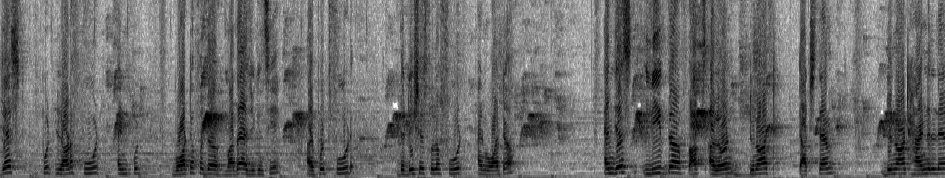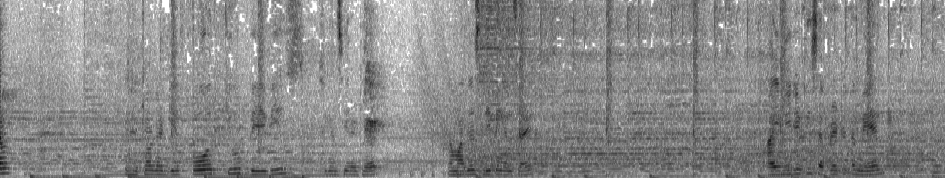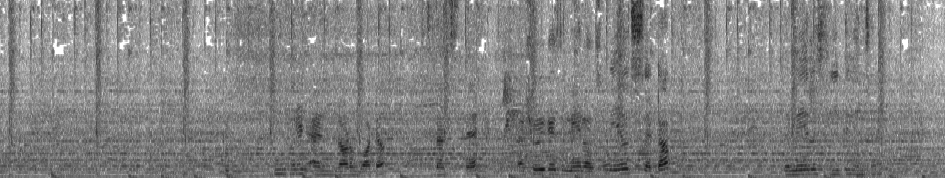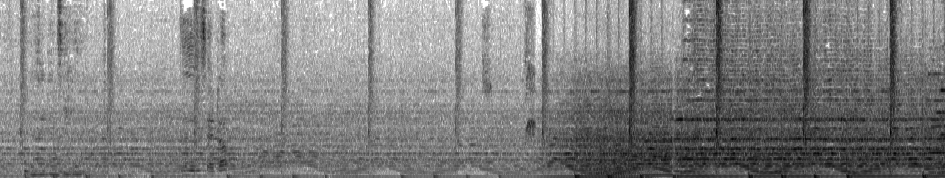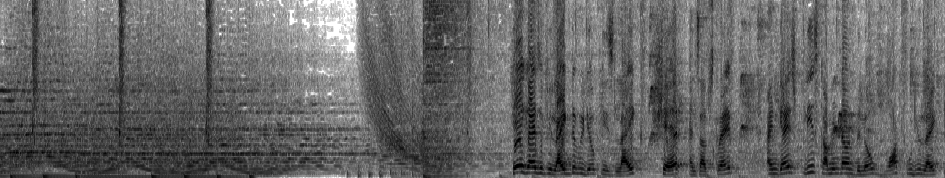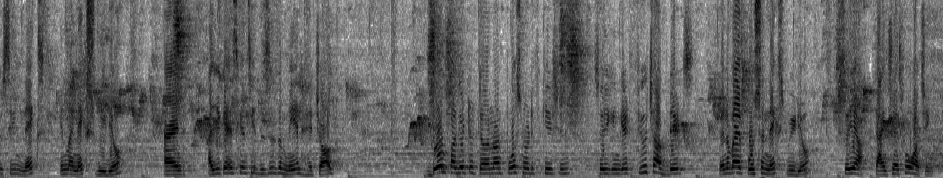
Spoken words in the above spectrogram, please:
just put a lot of food and put water for the mother. As you can see i put food the dish is full of food and water. And just leave the pups alone. Do not touch them. Do not handle them the hedgehog had gave four cute babies. As you can see right here. The mother is sleeping inside. I immediately separated the male put food for it and a lot of water. So that's that. I'll show you guys the male also. Male set up. The male is sleeping inside. As you can see here this is set up Hey guys, if you like the video, please like, share and subscribe. And guys, please comment down below what would you like to see next in my next video. And as you guys can see, this is the male hedgehog. Don't forget to turn on post notifications so you can get future updates whenever I post the next video. So yeah, thanks guys for watching.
